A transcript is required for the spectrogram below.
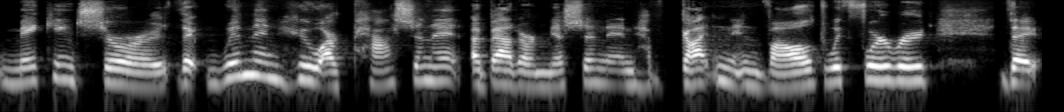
making sure that women who are passionate about our mission and have gotten involved with 4word that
